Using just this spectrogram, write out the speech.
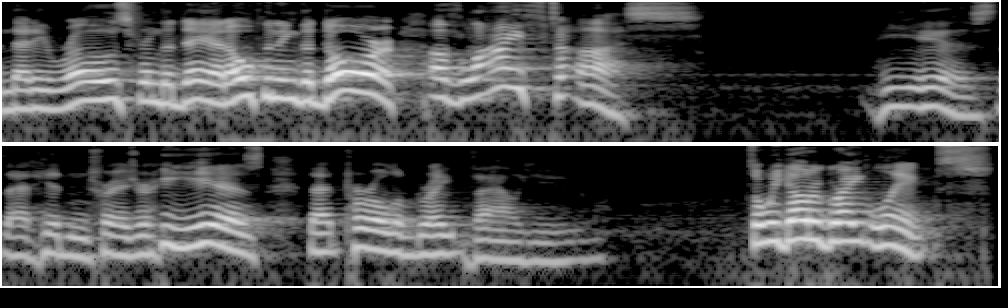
and that He rose from the dead, opening the door of life to us. He is that hidden treasure, He is that pearl of great value. So we go to great lengths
